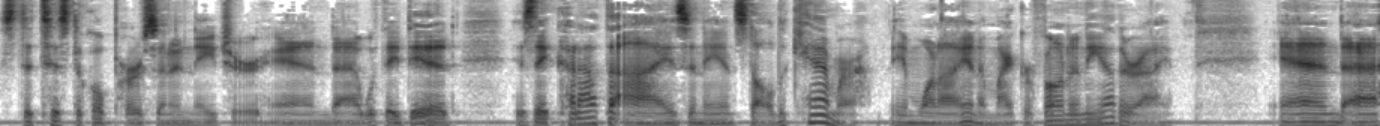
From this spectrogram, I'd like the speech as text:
statistical person in nature, and uh, what they did is they cut out the eyes and they installed a camera in one eye and a microphone in the other eye and uh,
